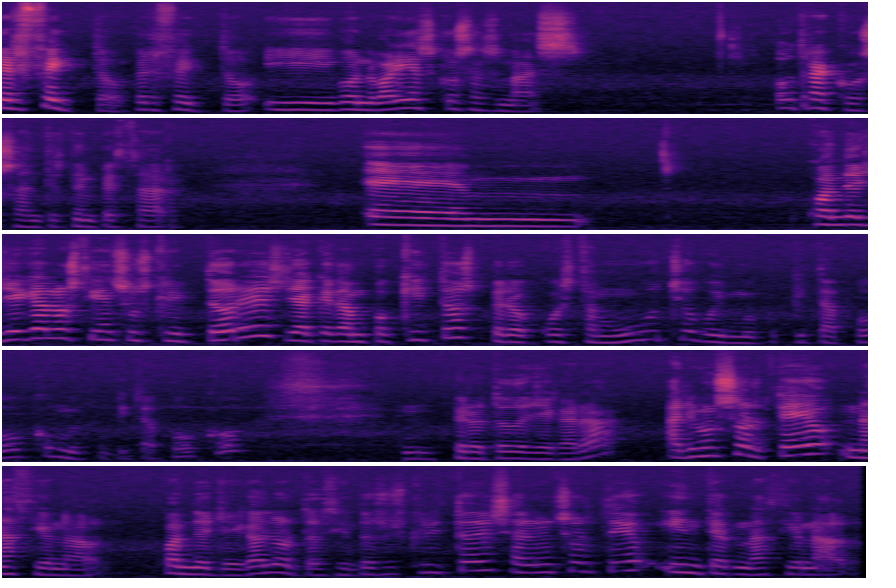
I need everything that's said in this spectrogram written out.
Perfecto, perfecto. Y bueno, varias cosas más. Otra cosa antes de empezar. Em, cuando llegue a los 100 suscriptores, ya quedan poquitos, pero cuesta mucho, voy muy poquito a poco, muy poquito a poco, pero todo llegará. Haré un sorteo nacional. Cuando llegue a los 200 suscriptores, haré un sorteo internacional.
